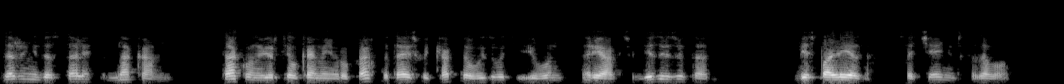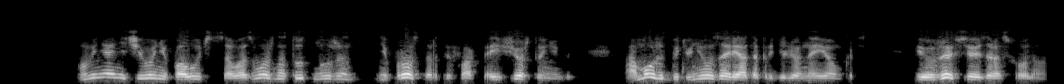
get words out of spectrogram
даже не достали дна камня. Так он вертел камень в руках, пытаясь хоть как-то вызвать его реакцию. Без результата. «Бесполезно», — с отчаянием сказал он. «У меня ничего не получится. Возможно, тут нужен не просто артефакт, а еще что-нибудь. А может быть, у него заряд определенной емкости. И уже все израсходовано».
